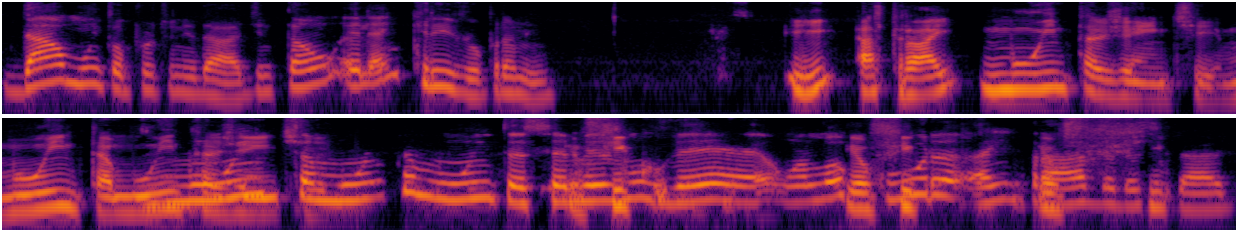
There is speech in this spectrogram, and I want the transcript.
dá muita oportunidade. Então, ele é incrível para mim. E atrai muita gente, muita, muita, muita gente. Muita, muita, muita. Você eu mesmo fico, vê, é uma loucura fico, a entrada fico, da cidade.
